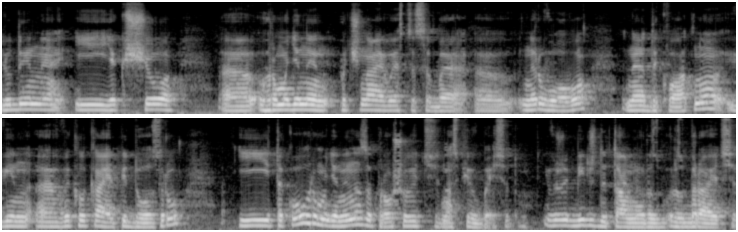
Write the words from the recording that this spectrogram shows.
людини. І якщо е, громадянин починає вести себе е, нервово, неадекватно, він викликає підозру. І такого громадянина запрошують на співбесіду. І вже більш детально розбираються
